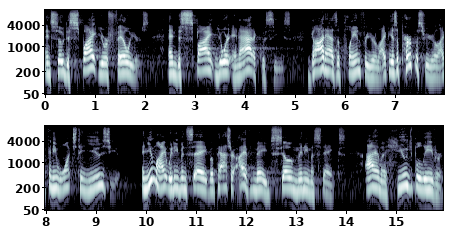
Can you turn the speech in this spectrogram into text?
And so, despite your failures and despite your inadequacies, God has a plan for your life. He has a purpose for your life, and He wants to use you. And you might would even say, But, Pastor, I have made so many mistakes. I am a huge believer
